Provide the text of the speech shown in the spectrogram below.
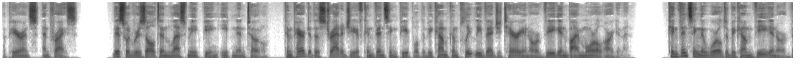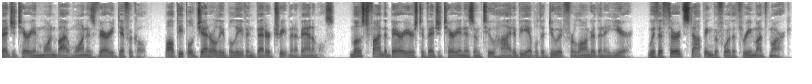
appearance, and price. This would result in less meat being eaten in total, compared to the strategy of convincing people to become completely vegetarian or vegan by moral argument. Convincing the world to become vegan or vegetarian one by one is very difficult. While people generally believe in better treatment of animals, most find the barriers to vegetarianism too high to be able to do it for longer than a year, with a third stopping before the three month mark.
